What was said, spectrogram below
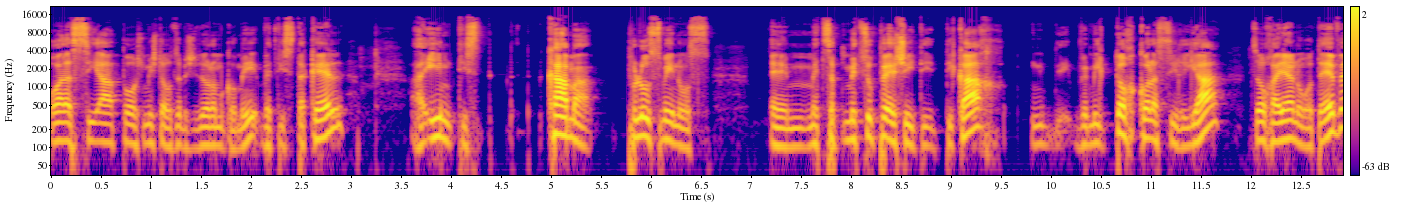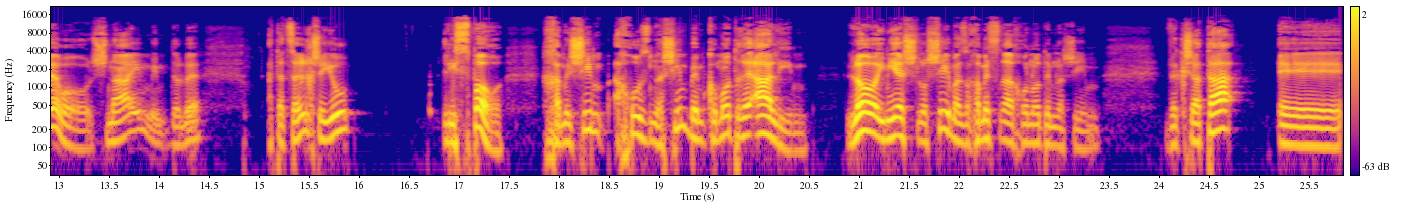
או על הסיעה פה מי שאתה רוצה בשלטון המקומי, ותסתכל האם, תס... כמה פלוס מינוס אה, מצפ... מצופה שהיא ת... תיקח, ומתוך כל עשירייה, לצורך העניין, או ווטאבר, או שניים, אם אתה צריך שיהיו לספור 50 אחוז נשים במקומות ריאליים. לא אם יש 30, אז ה-15 האחרונות הן נשים. וכשאתה, אה,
